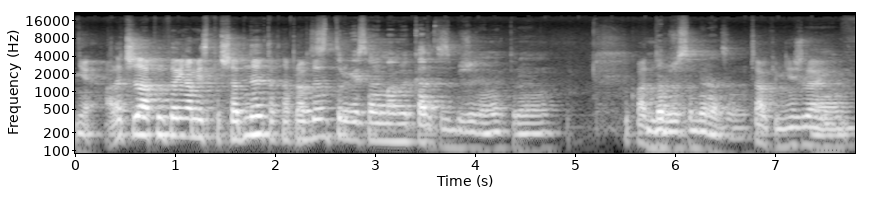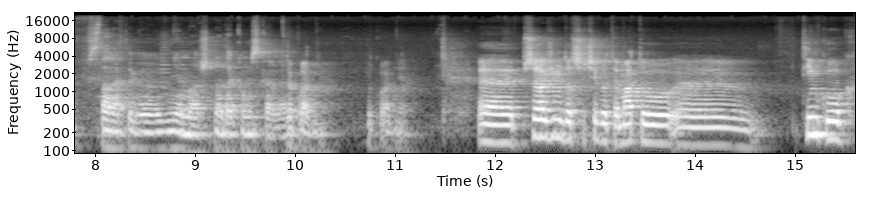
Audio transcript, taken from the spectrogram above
nie. Ale czy Apple Pay nam jest potrzebny tak naprawdę? Z drugiej strony mamy karty zbliżeniowe, które Dokładnie. dobrze sobie radzą. Całkiem nieźle. W Stanach tego nie masz na taką skalę. Dokładnie. Dokładnie. E, przechodzimy do trzeciego tematu. E, Tim Cook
